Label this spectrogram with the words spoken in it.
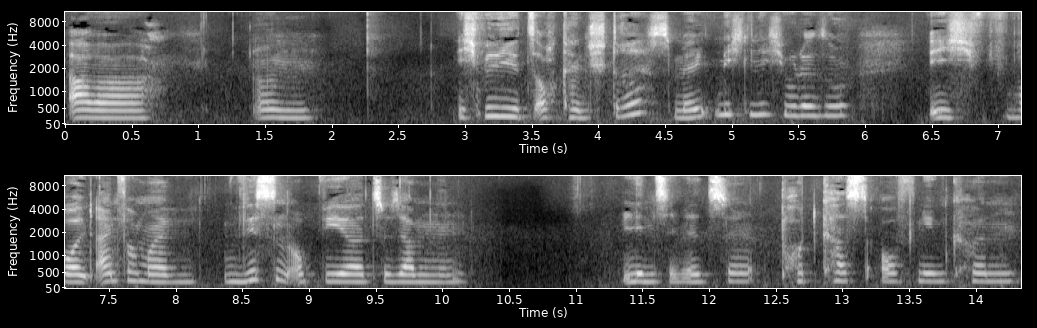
Aber ähm, ich will jetzt auch keinen Stress. Meld mich nicht oder so. Ich wollte einfach mal wissen, ob wir zusammen einen Linse Podcast aufnehmen können.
